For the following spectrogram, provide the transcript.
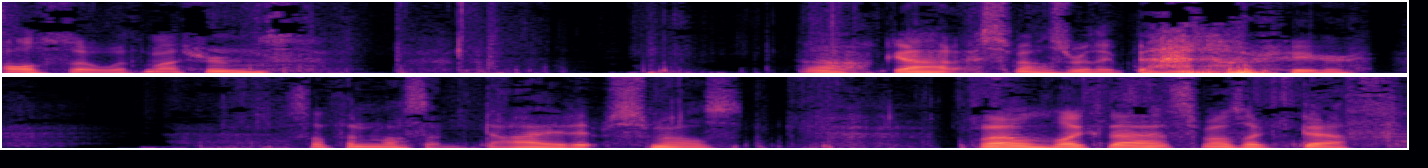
Also with mushrooms. Oh god, it smells really bad over here. Something must have died. It smells, well, like that. It smells like death.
